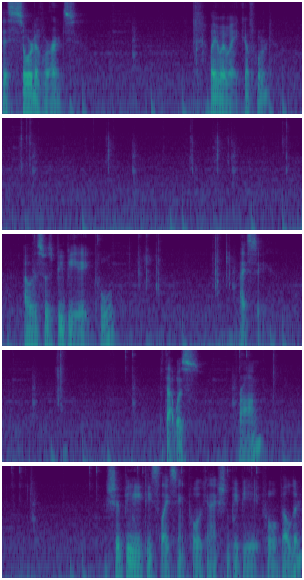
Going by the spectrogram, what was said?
this sort of worked. Wait, wait, wait. Go forward. Oh, this was BB8 pool? I see. But that was wrong. It should be diesel async pool connection BB8 pool builder.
